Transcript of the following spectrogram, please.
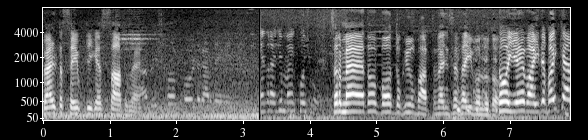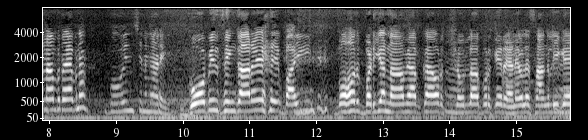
बेल्ट सेफ्टी के साथ में। इसको फोल्ड कर देंगे। महेंद्र जी मैं खुश हूँ सर मैं तो बहुत दुखी हूँ भारत में जिससे सही बोलूँ तो तो ये भाई थे भाई क्या नाम बताया अपना गोविंद सिंगारे गोविंद सिंगारे भाई बहुत बढ़िया नाम है आपका और शोलापुर के रहने वाले सांगली के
